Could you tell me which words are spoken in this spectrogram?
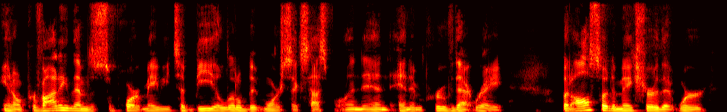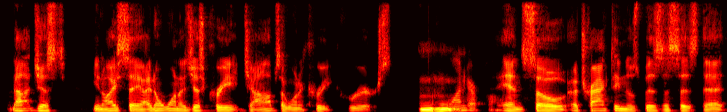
you know providing them the support maybe to be a little bit more successful and and, and improve that rate but also to make sure that we're not just you know, I say I don't want to just create jobs, I want to create careers. Mm-hmm. Wonderful. And so attracting those businesses that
